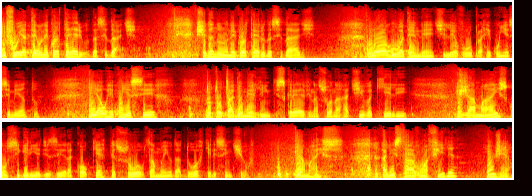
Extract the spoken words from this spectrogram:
e foi até o necrotério da cidade. Chegando no necrotério da cidade, logo o atendente levou para reconhecimento e, ao reconhecer, doutor Tadeu Merlin descreve na sua narrativa que ele jamais conseguiria dizer a qualquer pessoa o tamanho da dor que ele sentiu. Jamais. Ali estavam a filha e o genro.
